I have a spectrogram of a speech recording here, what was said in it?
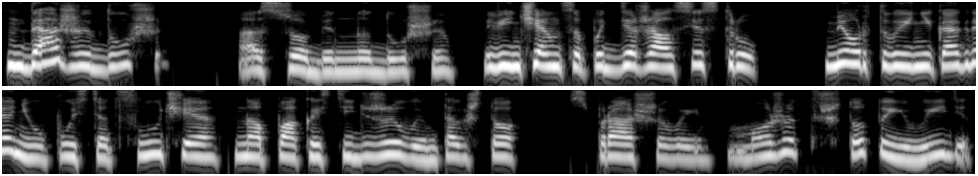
даже души. Особенно души. Винченцо поддержал сестру. Мертвые никогда не упустят случая напакостить живым, так что спрашивай, может, что-то и выйдет.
